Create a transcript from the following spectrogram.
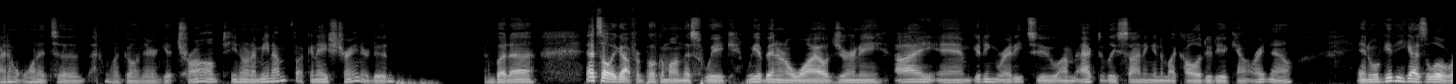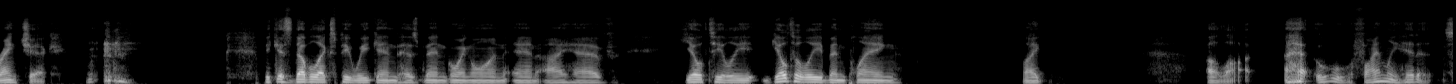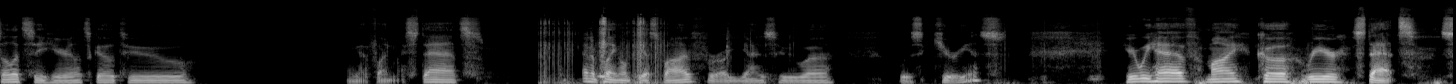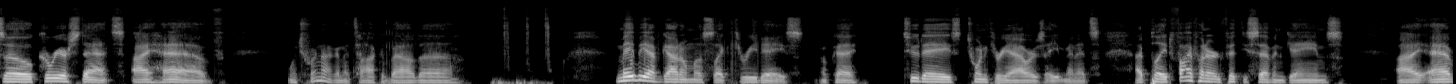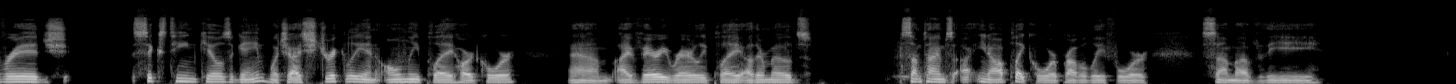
I don't want it to. I don't want to go in there and get tromped. You know what I mean? I'm fucking ace trainer, dude. But uh, that's all I got for Pokemon this week. We have been on a wild journey. I am getting ready to. I'm actively signing into my Call of Duty account right now, and we'll give you guys a little rank check. because double XP weekend has been going on, and I have guiltily guiltily been playing like a lot. Ooh, finally hit it. So let's see here. Let's go to. I gotta find my stats. And I'm playing on PS5 for all you guys who uh, was curious. Here we have my career stats. So career stats, I have, which we're not going to talk about. Uh, maybe I've got almost like three days. Okay. Two days, 23 hours, eight minutes. I played 557 games. I average 16 kills a game, which I strictly and only play hardcore. Um, I very rarely play other modes. Sometimes, uh, you know, I'll play core probably for some of the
